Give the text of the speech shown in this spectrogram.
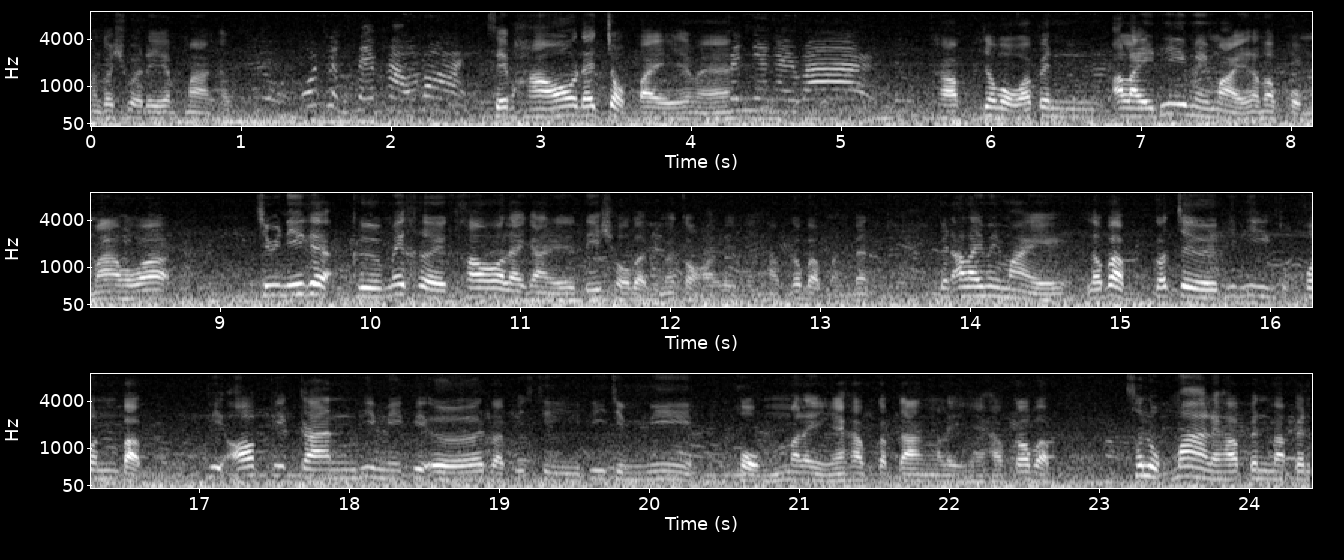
มันก็ช่วยได้เยอะมากครับพูดถึงเซฟเฮาส์หน่อย เซฟเฮาส์ได้จบไปใช่ไหมเป็นยังไงบ้างครับจะบอกว่าเป็นอะไรที่ใหม่ๆสำหรับผมมากเพราะว่าชีวิตนี้ก็คือไม่เคยเข้ารายการเรียลิตี้โชว์แบบนี้มาก่อนอะไรอย่างเงี้ยครับก็แบบเหมือนเป็นเป็นอะไรใหม่ ๆ แล้วแบบก็เจอพี่ๆทุกคนแบบ พี่ออฟพี่กันพี่มิกพี่เอิร์ธแบบพี่ซีพี่จิมมี่ผมอะไรอย่างเงี้ยครับกับดังอะไรอย่างเงี้ยครับก็แบบสนุกมากเลยครับเป็นมาเป็น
